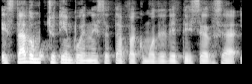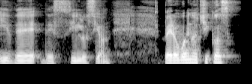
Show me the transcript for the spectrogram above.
estado mucho tiempo en esta etapa como de tristeza y de desilusión. Pero bueno, chicos,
